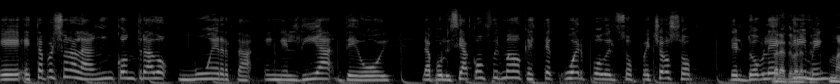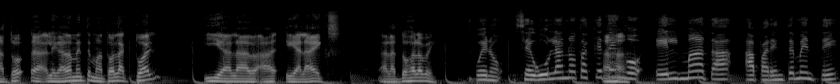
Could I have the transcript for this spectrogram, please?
Eh, esta persona la han encontrado muerta en el día de hoy. La policía ha confirmado que este cuerpo del sospechoso del doble Espérate, espérate. crimen, Mató, alegadamente mató a la actual y a la, a- y a la ex. A las dos a la vez. bueno, según las notas que Ajá. tengo, él mata aparentemente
